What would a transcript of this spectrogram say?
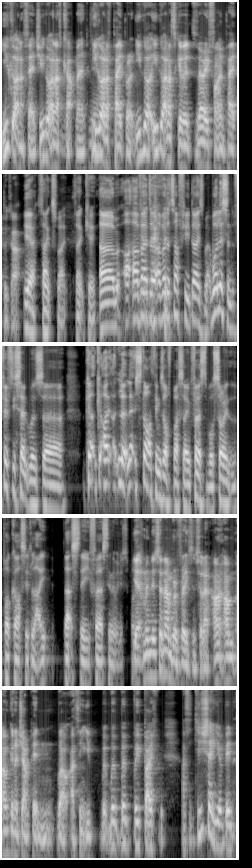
You've got enough edge. You've got enough cut, man. You Yeah. got enough paper. You've got you've got enough to give a very fine paper cut. Yeah, thanks, mate. Thank you. Um, I, I've had a, I've had a tough few days, mate. Well, listen, Fifty Cent was. Uh, I- look, let's start things off by saying, first of all, sorry that the podcast is late. That's the first thing that we need to. Yeah, I mean, there's a number of reasons for that. I, I'm I'm going to jump in. Well, I think you we, we, we, we both. I think, did you say you've been?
